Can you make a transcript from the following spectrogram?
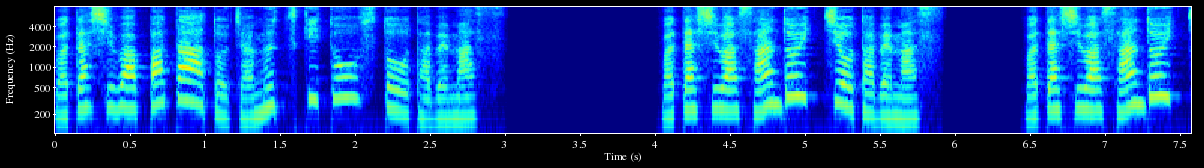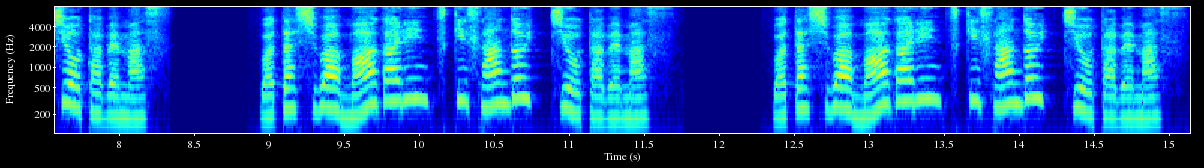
私はバターとジャム付きトーストを食べます。私はサンドイッチを食べます。私はサンドイッチを食べます。私はマーガリン付きサンドイッチを食べます。私はマーガリン付きサンドイッチを食べます。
